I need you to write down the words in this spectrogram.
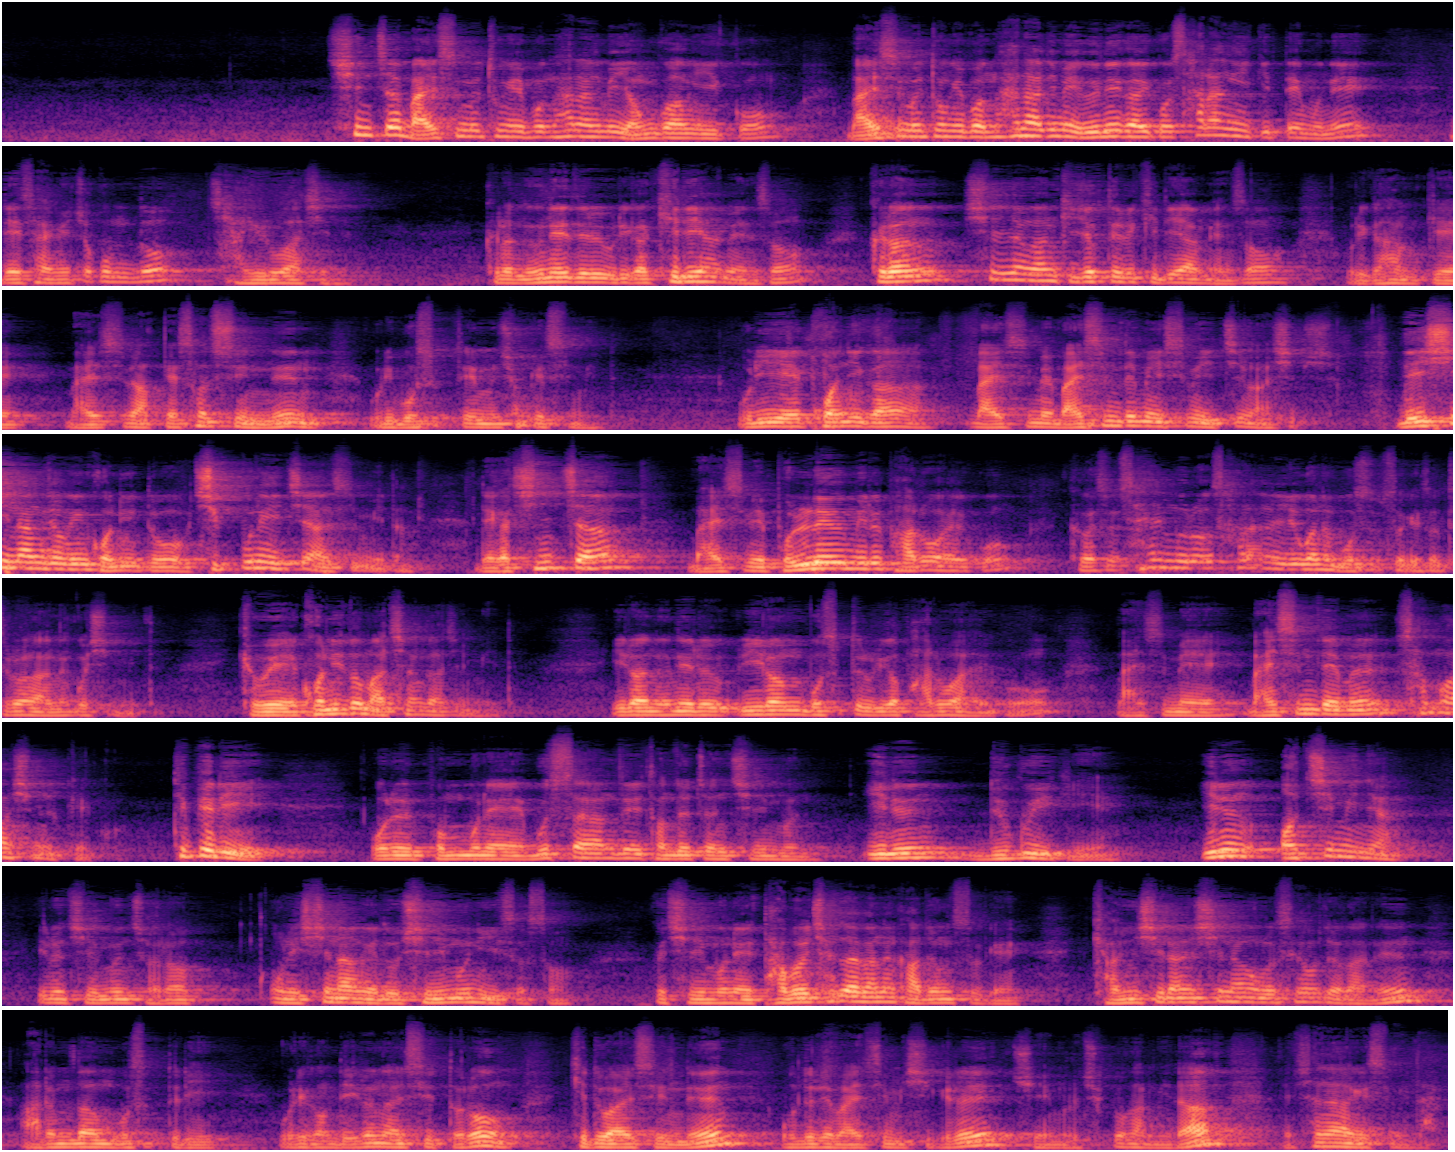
진짜 말씀을 통해 본 하나님의 영광이 있고 말씀을 통해 본 하나님의 은혜가 있고 사랑이 있기 때문에 내 삶이 조금 더 자유로워지는 그런 은혜들을 우리가 기대하면서 그런 신령한 기적들을 기대하면서 우리가 함께 말씀 앞에 설 수 있는 우리 모습 되면 좋겠습니다. 우리의 권위가 말씀에 말씀됨에 있으면 잊지 마십시오. 내 신앙적인 권위도 직분에 있지 않습니다. 내가 진짜 말씀의 본래 의미를 바로 알고 그것을 삶으로 살아내려고 하는 모습 속에서 드러나는 것입니다. 교회의 권위도 마찬가지입니다. 이런 은혜를 이런 모습들을 우리가 바로 알고 말씀의 말씀됨을 사모하시면 좋겠고 특별히 오늘 본문에 무사람들이 던졌던 질문 이는 누구이기에 이는 어찌미냐 이런 질문처럼 오늘 신앙에도 질문이 있어서 그 질문에 답을 찾아가는 과정 속에 견실한 신앙으로 세워져가는 아름다운 모습들이 우리 가운데 일어날 수 있도록 기도할 수 있는 오늘의 말씀이시기를 주의 이름으로 축복합니다. 네, 찬양하겠습니다.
